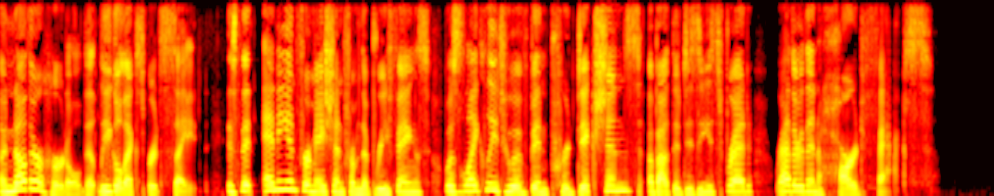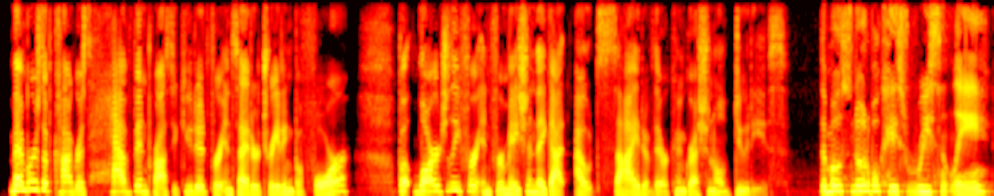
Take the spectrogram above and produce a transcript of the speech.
Another hurdle that legal experts cite is that any information from the briefings was likely to have been predictions about the disease spread rather than hard facts. Members of Congress have been prosecuted for insider trading before, but largely for information they got outside of their congressional duties. The most notable case recently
